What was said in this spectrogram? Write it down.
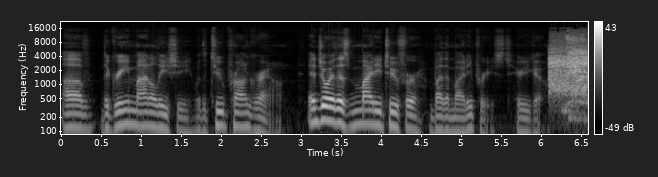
of the Green Manalishi with a two prong crown. Enjoy this mighty twofer by the Mighty Priest. Here you go.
